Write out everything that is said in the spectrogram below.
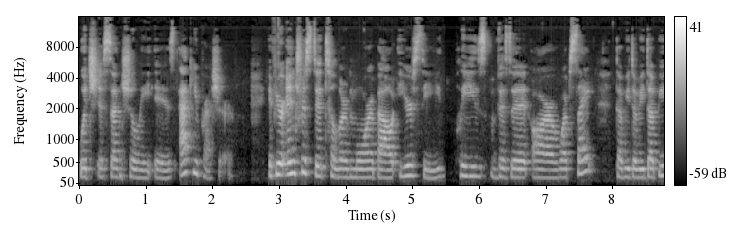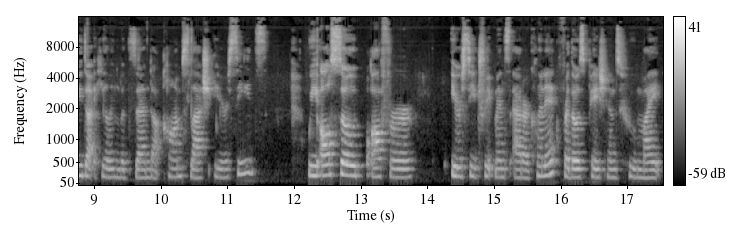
which essentially is acupressure. If you're interested to learn more about ear seed, please visit our website, www.healingwithzen.com slash earseeds. We also offer ear seed treatments at our clinic for those patients who might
